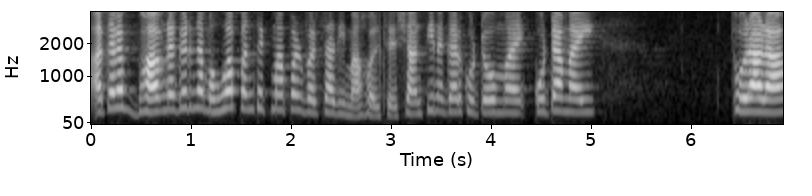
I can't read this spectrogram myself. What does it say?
આ તરફ ભાવનગરના મહુવા પંથકમાં પણ વરસાદી માહોલ છે. શાંતિનગર, કોટોમાઈ, કોટામાઈ, થોરાળા,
